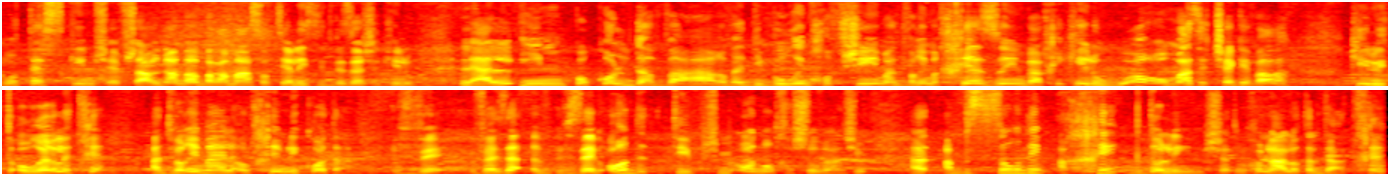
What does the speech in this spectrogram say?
גרוטסקיים שאפשר, גם ברמה הסוציאליסטית וזה, שכאילו להלאים פה כל דבר, ודיבורים חופשיים על דברים הכי הזויים והכי כאילו, וואו, מה זה, צ'ה גווארה? כאילו התעורר לתחייה. הדברים האלה הולכים לקרות, ו- וזה, וזה עוד טיפ שמאוד מאוד חשוב לאנשים. האבסורדים הכי גדולים שאתם יכולים להעלות על דעתכם,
